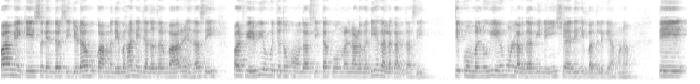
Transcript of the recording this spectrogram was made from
ਭਾਵੇਂ ਕਿ ਸੁਰਿੰਦਰ ਸੀ ਜਿਹੜਾ ਉਹ ਕੰਮ ਦੇ ਬਹਾਨੇ ਜ਼ਿਆਦਾਤਰ ਬਾਹਰ ਰਹਿੰਦਾ ਸੀ, ਪਰ ਫਿਰ ਵੀ ਉਹ ਜਦੋਂ ਆਉਂਦਾ ਸੀ ਤਾਂ ਕੋਮਲ ਨਾਲ ਵਧੀਆ ਗੱਲ ਕਰਦਾ ਸੀ। ਤੇ ਕੋਮਲ ਨੂੰ ਵੀ ਇਹ ਹੋਣ ਲੱਗਦਾ ਵੀ ਨਹੀਂ, ਸ਼ਾਇਦ ਇਹ ਬਦਲ ਗਿਆ ਹੋਣਾ। ਤੇ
